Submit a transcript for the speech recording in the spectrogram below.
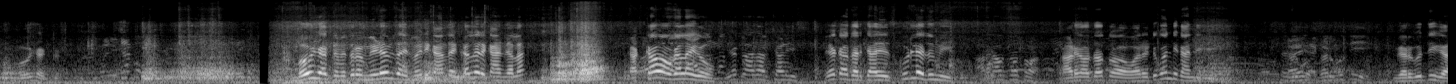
बघू शकतो बघू शकतो मित्र मिडियम साईजमध्ये कांदा आहे. कलर कांद्याला. काका बघायला घेऊ एक हजार चाळीस. एक हजार चाळीस. कुठले तुम्ही? आडगाव जातो व्हरायटी कोणती कांद्याची घरगुती. घरगुती का?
